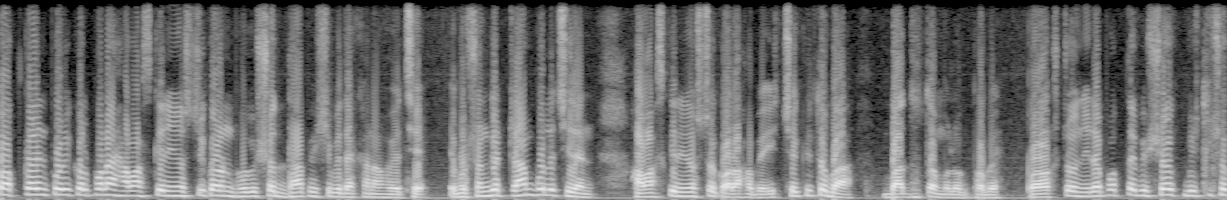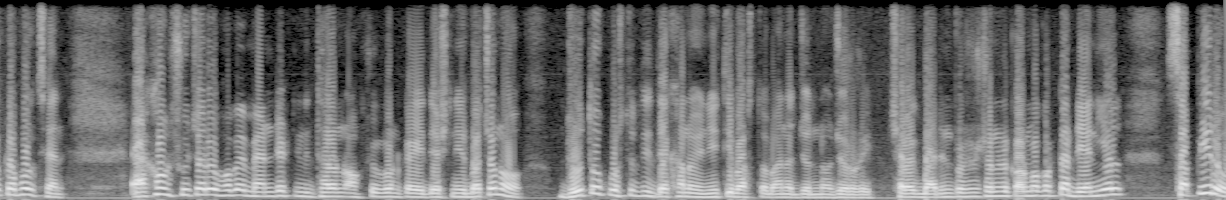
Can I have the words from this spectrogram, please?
তৎকালীন পরিকল্পনায় হামাসকে নিরস্ত্রীকরণ ভবিষ্যৎ ধাপ হিসেবে দেখানো হয়েছে। এ প্রসঙ্গে ট্রাম্প বলেছিলেন, হামাসকে নিরস্ত্র করা হবে ইচ্ছাকৃত বা বাধ্যতামূলকভাবে। পররাষ্ট্র নিরাপত্তা বিষয়ক বিশ্লেষকরা বলছেন, এখন সুচারুভাবে ম্যান্ডেট নির্ধারণ অংশগ্রহণকারী দেশ নির্বাচন ও দ্রুত প্রস্তুতি দেখানোই নীতি বাস্তবায়নের জন্য জরুরি। সাবেক বাইডেন প্রশাসনের কর্মকর্তা ড্যানিয়েল সাপিরো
